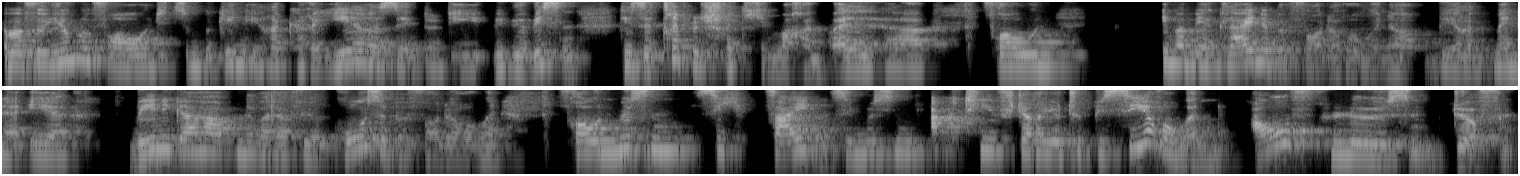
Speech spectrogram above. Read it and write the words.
Aber für junge Frauen, die zum Beginn ihrer Karriere sind und die, wie wir wissen, diese Trippelschrittchen machen, weil äh, Frauen immer mehr kleine Beforderungen haben, während Männer eher weniger haben, aber dafür große Beförderungen. Frauen müssen sich zeigen, sie müssen aktiv Stereotypisierungen auflösen dürfen,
